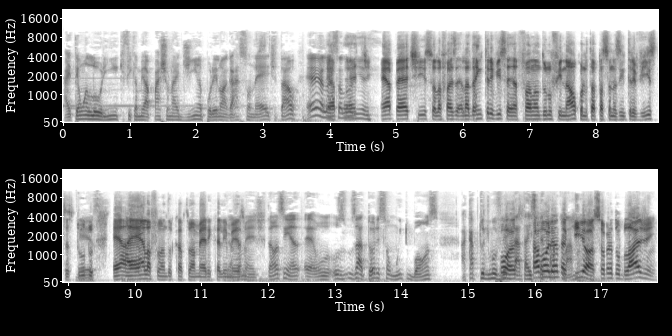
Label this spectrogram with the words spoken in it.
Aí tem uma lourinha que fica meio apaixonadinha por ele, uma garçonete e tal. É ela, É a, essa lourinha. Beth, é a Beth, isso, ela faz, ela dá entrevista, ela falando no final, quando tá passando as entrevistas, tudo, Isso. é a ela falando do Capitão América ali mesmo. Exatamente. Então, assim, é- é, o- os, os atores são muito bons. A captura de movimento Pô, tá, eu tá tava olhando espetacular, aqui, mano. ó, sobre a dublagem.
